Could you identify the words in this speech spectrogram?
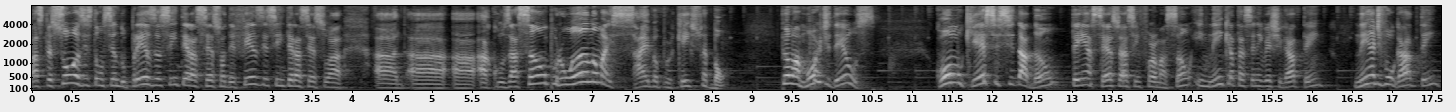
as pessoas estão sendo presas sem ter acesso à defesa e sem ter acesso à, à, à, acusação por um ano, mas saiba porque isso é bom. Pelo amor de Deus! Como que esse cidadão tem acesso a essa informação e nem que está sendo investigado tem? Nem advogado tem.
